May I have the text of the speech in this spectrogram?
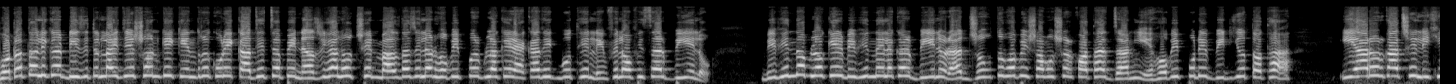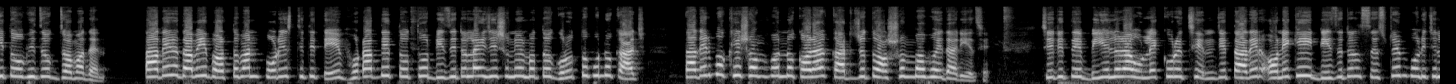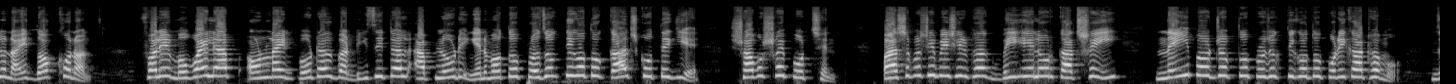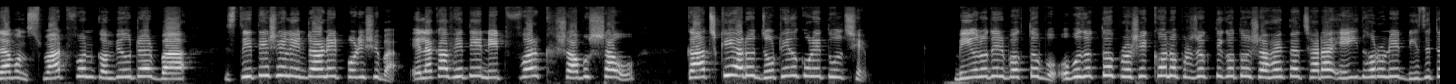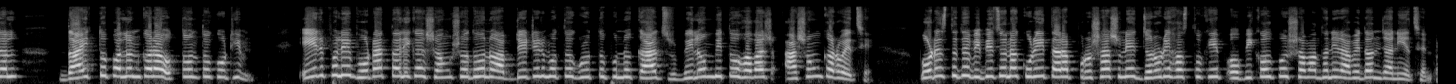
Voter তালিকার ডিজিটালাইজেশনকে কেন্দ্র করে কাজের চাপে নাজেহাল হচ্ছেন মালদা জেলার হবিবপুর ব্লকের একাধিক বুথে লেভেল অফিসার বিএলও। বিভিন্ন ব্লকের বিভিন্ন এলাকার বিএলওরা যৌথভাবে সমস্যার কথা জানিয়ে হবিবপুরে বিডিও তথা ইআরওর কাছে লিখিত অভিযোগ জমা দেন। তাদের দাবি, বর্তমান পরিস্থিতিতে ভোটারদের তথ্য ডিজিটালাইজেশনের মতো গুরুত্বপূর্ণ কাজ তাদের পক্ষে সম্পন্ন করা কার্যত অসম্ভব হয়ে দাঁড়িয়েছে। চিঠিতে বিএলওরা উল্লেখ করেছেন যে তাদের অনেকেই ডিজিটাল সিস্টেম পরিচালনায় দক্ষ নন। ফলে মোবাইল অ্যাপ, অনলাইন পোর্টাল বা ডিজিটাল আপলোডিং এর মতো প্রযুক্তিগত কাজ করতে গিয়ে সমস্যায় পড়ছেন। পাশাপাশি বেশিরভাগ বিএলওর কাছেই নেই পর্যাপ্ত প্রযুক্তিগত পরিকাঠামো, যেমন স্মার্টফোন, কম্পিউটার বা স্থিতিশীল ইন্টারনেট পরিষেবা। এলাকা ভেদে নেটওয়ার্ক সমস্যাও কাজকে আরও জটিল করে তুলছে। বিএলওদের বক্তব্য, উপযুক্ত প্রশিক্ষণ ও প্রযুক্তিগত সহায়তা ছাড়া এই ধরনের ডিজিটাল দায়িত্ব পালন করা অত্যন্ত কঠিন। এর ফলে ভোটার তালিকা সংশোধন ও আপডেটের মতো গুরুত্বপূর্ণ কাজ বিলম্বিত হওয়ার আশঙ্কা রয়েছে। পরিস্থিতি বিবেচনা করে তারা প্রশাসনের জরুরি হস্তক্ষেপ ও বিকল্প সমাধানের আবেদন জানিয়েছেন।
